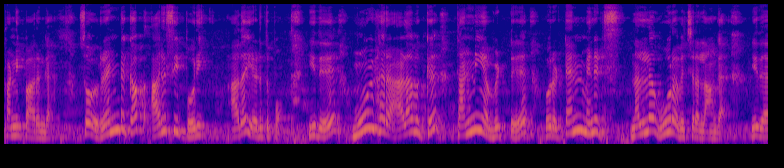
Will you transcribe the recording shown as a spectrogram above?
பண்ணி பாருங்கள் ஸோ ரெண்டு கப் அரிசி பொரி அதை எடுத்துப்போம். இது மூழ்கிற அளவுக்கு தண்ணியை விட்டு ஒரு டென் மினிட்ஸ் நல்லா ஊற வச்சிடலாங்க இதை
